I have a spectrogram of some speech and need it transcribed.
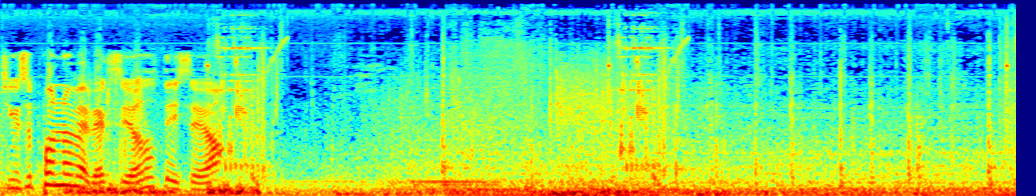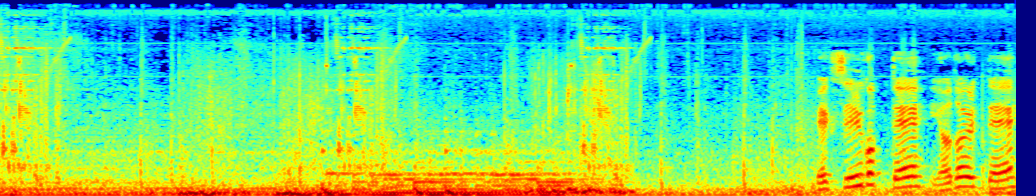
지금 스폰룸에 맥스 6대 있어요. 맥스 7대, 8대.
